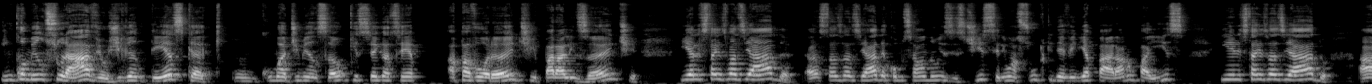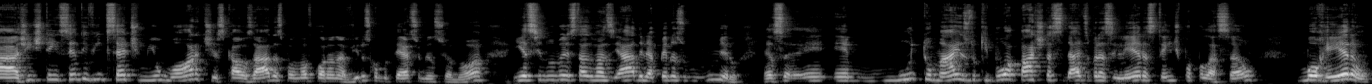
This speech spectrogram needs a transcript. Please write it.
incomensurável, gigantesca, com, com uma dimensão que chega a ser apavorante, paralisante, e ela está esvaziada. Ela está esvaziada, é como se ela não existisse, seria um assunto que deveria parar num país, e ele está esvaziado. A gente tem 127 mil mortes causadas pelo novo coronavírus, como o Tércio mencionou, e esse número está esvaziado, ele é apenas um número. Essa é, é muito mais do que boa parte das cidades brasileiras tem de população morreram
